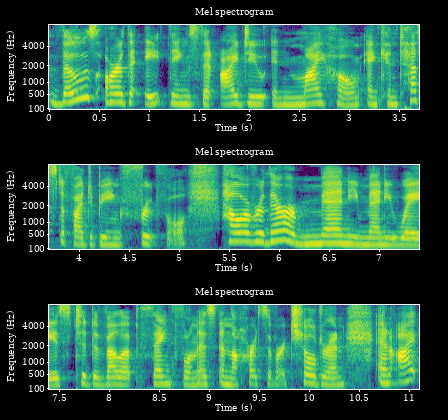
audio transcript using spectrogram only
those are the eight things that I do in my home and can testify to being fruitful. However, there are many, many ways to develop thankfulness in the hearts of our children. And I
